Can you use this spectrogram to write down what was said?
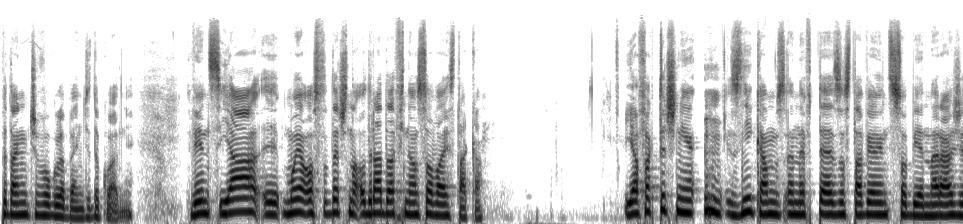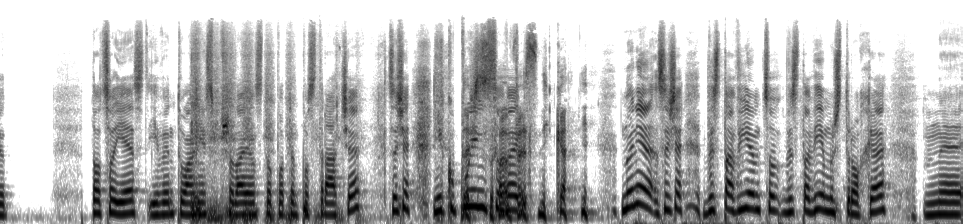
pytanie, czy w ogóle będzie, dokładnie. Więc ja, y, moja ostateczna odrada finansowa jest taka. Ja faktycznie znikam z NFT, zostawiając sobie na razie to, co jest i ewentualnie sprzedając to potem po stracie. W sensie nie kupuję nic nowego. No nie, w sensie wystawiłem, co, wystawiłem już trochę. Mm,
